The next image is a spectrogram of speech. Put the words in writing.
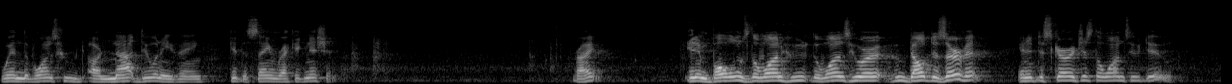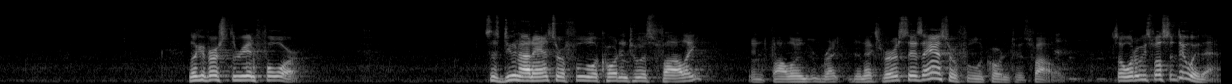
when the ones who are not doing anything get the same recognition? Right? It emboldens the, one who, the ones who, are, who don't deserve it, and it discourages the ones who do. Look at verse 3 and 4. It says, Do not answer a fool according to his folly. And following the next verse says, Answer a fool according to his folly. So, what are we supposed to do with that?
